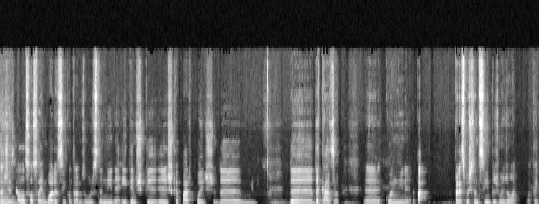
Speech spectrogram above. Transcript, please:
Às vezes ela só sai embora se encontrarmos o urso da menina e temos que eh, escapar depois da, da, da casa eh, com a menina. Parece bastante simples, mas não é, ok?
